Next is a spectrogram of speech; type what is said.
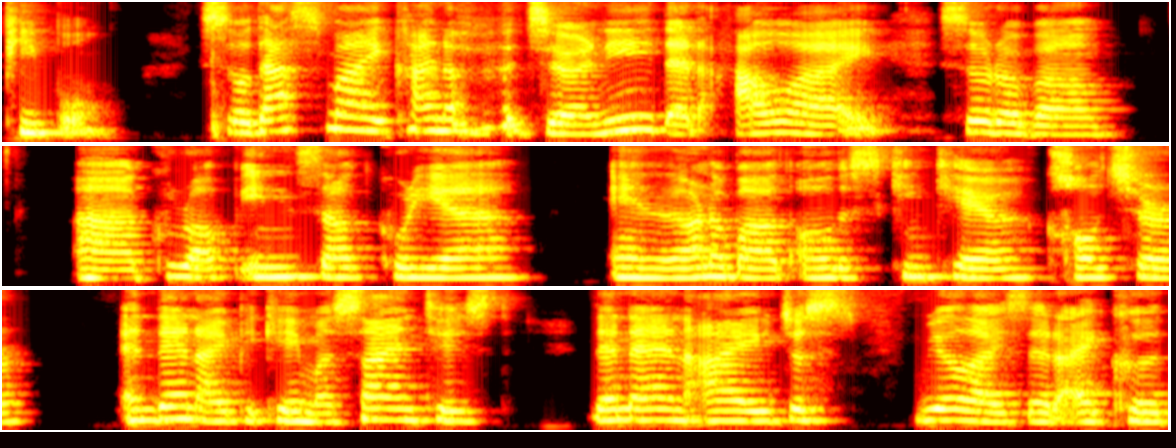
people. So that's my kind of journey that how I sort of um, uh, grew up in South Korea and learn about all the skincare culture. And then I became a scientist. Then, then I just realized that I could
